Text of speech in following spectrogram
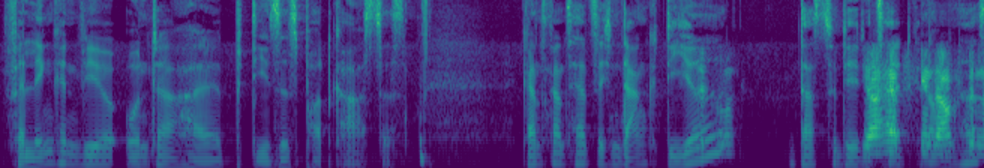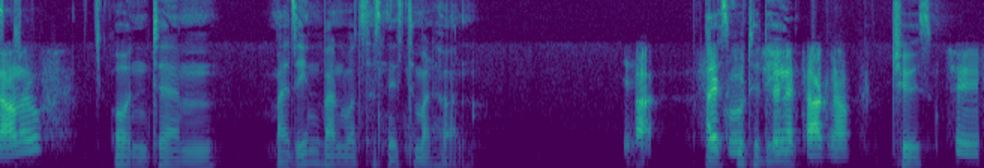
Verlinken wir unterhalb dieses Podcastes. Ganz, ganz herzlichen Dank dir, dass du dir die ja, Zeit genommen hast. Ja, herzlichen Dank für den Anruf. Und ähm, mal sehen, wann wir uns das nächste Mal hören. Ja, sehr Alles gut. Gute dir. Schönen Tag noch. Tschüss. Tschüss.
